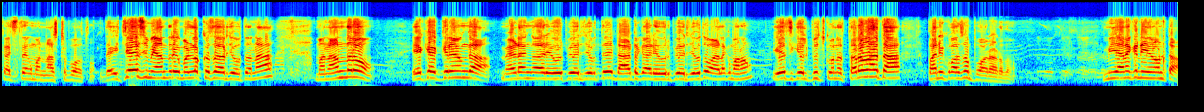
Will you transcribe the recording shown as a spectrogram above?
ఖచ్చితంగా మనం నష్టపోతాం. దయచేసి మీ అందరికి మళ్ళీ ఒక్కసారి చెబుతున్నా మన అందరం ఏకగ్రీవంగా మేడం గారు ఎవరి పేరు చెబితే డాక్టర్ గారు ఎవరి పేరు చెబితే వాళ్ళకి మనం ఏసి గెలిపించుకున్న తర్వాత పని కోసం పోరాడదాం. మీ వెనక నేనుంటా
